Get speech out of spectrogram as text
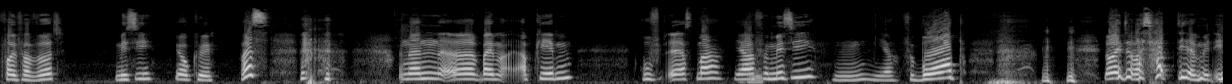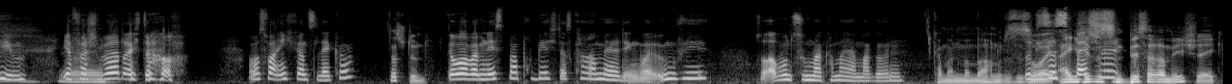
Voll verwirrt. Missy? Ja, okay. Was? Und dann äh, beim Abgeben ruft erstmal, ja, für Missy? Hm, ja, für Bob. Leute, was habt ihr mit ihm? Ihr Ja. verschwört euch doch. Aber es war eigentlich ganz lecker. Das stimmt. Ich glaube, beim nächsten Mal probiere ich das Karamellding, weil irgendwie so ab und zu mal kann man ja mal gönnen. Kann man mal machen. Und das ist So so, eigentlich ist es Special- ein bisserer Milchshake.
